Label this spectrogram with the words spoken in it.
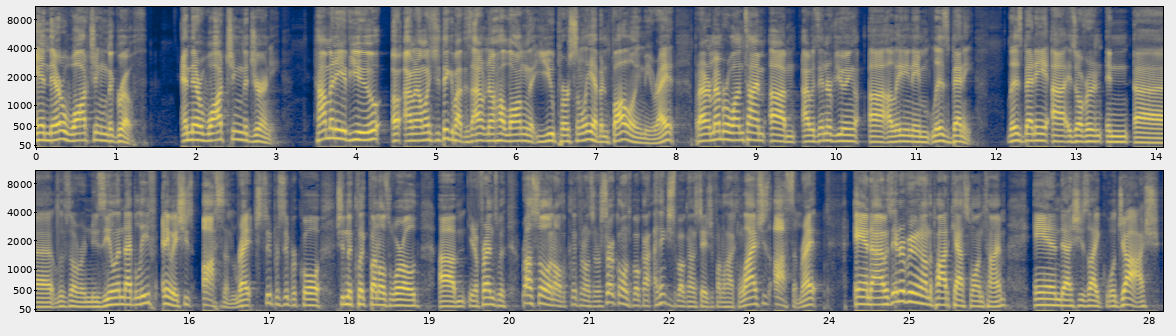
And they're watching the growth and they're watching the journey. How many of you, uh, I mean, I want you to think about this. I don't know how long that you personally have been following me, right? But I remember one time um, I was interviewing uh, a lady named Liz Benny. Liz Benny uh, is over in, uh, lives over in New Zealand, I believe. Anyway, she's awesome, right? Super, super cool. She's in the ClickFunnels world. Um, you know, friends with Russell and all the ClickFunnels in her circle, and spoke. On, I think she spoke on stage at Funnel Hacking Live. She's awesome, right? And I was interviewing on the podcast one time, and uh, she's like, "Well, Josh,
